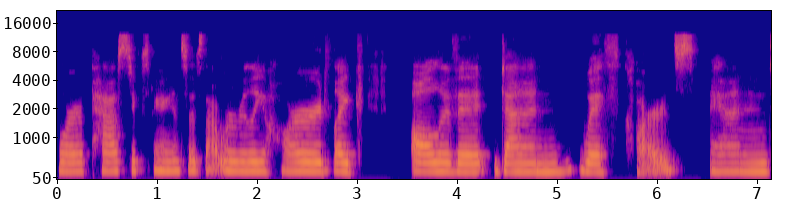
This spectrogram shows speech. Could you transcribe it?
for past experiences that were really hard, like all of it done with cards. And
